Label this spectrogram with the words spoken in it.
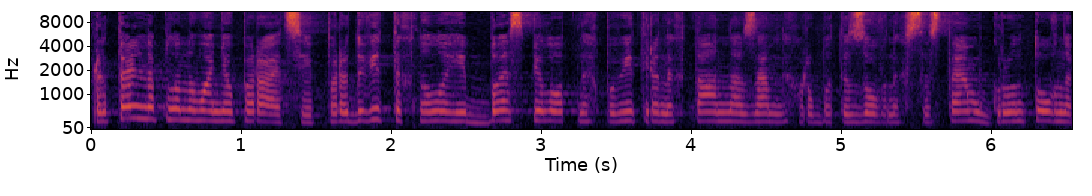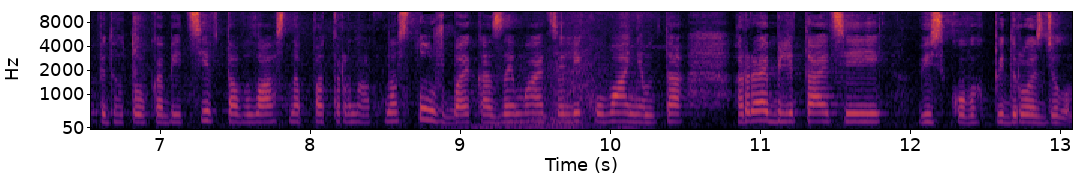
Ретельне планування операцій, передові технології безпілотних повітряних та наземних роботизованих систем, ґрунтовна підготовка бійців та власна патронатна служба, яка займається лікуванням та реабілітацією військових підрозділів.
